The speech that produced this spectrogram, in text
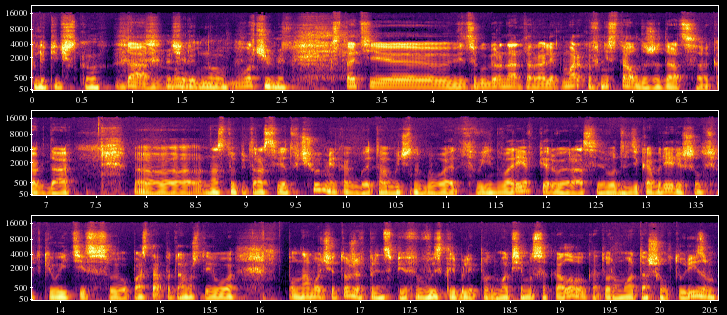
политического да, очередного ну, вот, в чуме. Кстати, вице-губернатор Олег Марков не стал дожидаться, когда э, наступит рассвет в чуме, как бы это обычно бывает в январе в первый раз, и вот в декабре решил все-таки уйти со своего поста, потому что его полномочия тоже, в принципе, выскребли под Максима Соколова, которому отошел туризм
